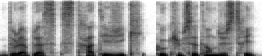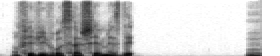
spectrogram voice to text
de la place stratégique qu'occupe cette industrie. On fait vivre ça chez MSD. Mm.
